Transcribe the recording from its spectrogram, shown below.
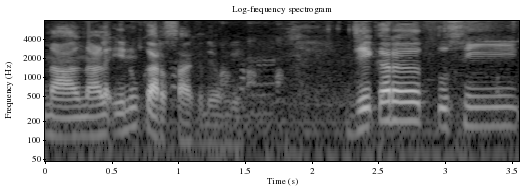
ਨਾਲ ਨਾਲ ਇਹਨੂੰ ਕਰ ਸਕਦੇ ਹੋਗੇ। ਜੇਕਰ ਤੁਸੀਂ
